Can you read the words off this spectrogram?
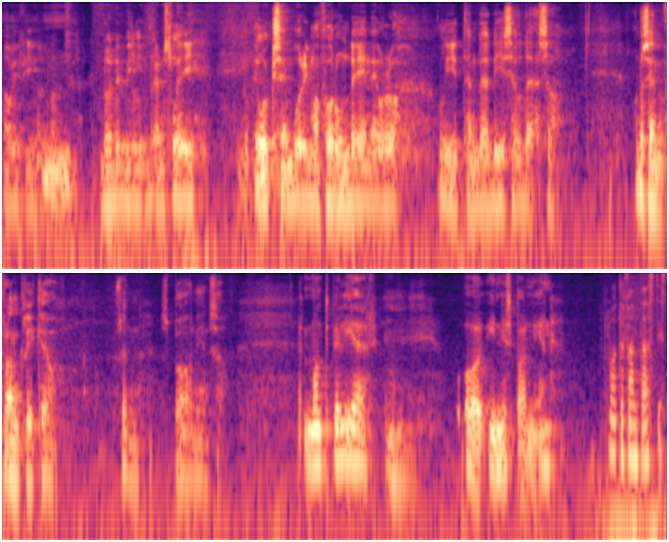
Har vi fina platser. Mm. Då är det billigt bränsle i, i Luxemburg, man får under en euro liten där diesel där så. Och då sen Frankrike och sen Spanien så. Montpellier mm. och in i Spanien. Låter fantastiskt.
